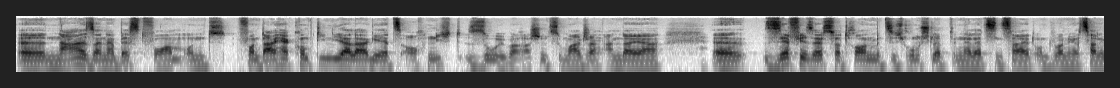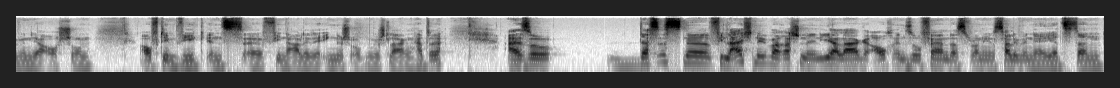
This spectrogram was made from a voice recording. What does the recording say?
äh, nahe seiner Bestform und von daher kommt die Niederlage jetzt auch nicht so überraschend, zumal Zhang Anda ja äh, sehr viel Selbstvertrauen mit sich rumschleppt in der letzten Zeit und Ronnie O'Sullivan ja auch schon auf dem Weg ins äh, Finale der English Open geschlagen hatte. Also das ist eine, vielleicht eine überraschende Niederlage, auch insofern, dass Ronnie O'Sullivan ja jetzt dann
